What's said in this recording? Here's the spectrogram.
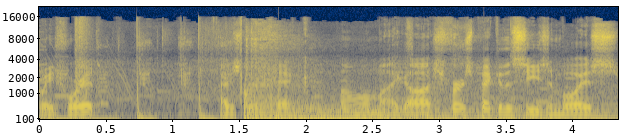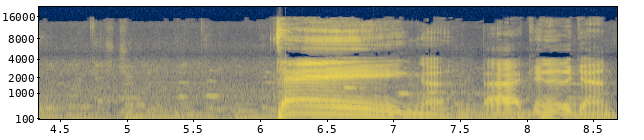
Wait for it. I just threw a pick. Oh my gosh. First pick of the season, boys. Dang! Back in it again.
